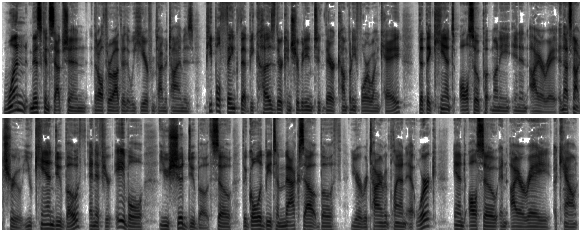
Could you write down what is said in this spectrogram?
One misconception that I'll throw out there that we hear from time to time is people think that because they're contributing to their company 401k, that they can't also put money in an IRA. And that's not true. You can do both. And if you're able, you should do both. So the goal would be to max out both your retirement plan at work and also an IRA account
